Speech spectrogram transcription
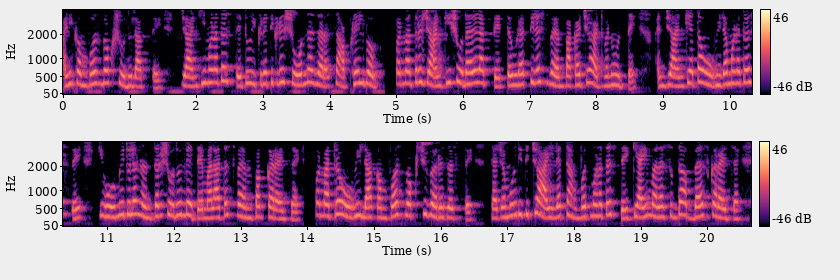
आणि कंपोज बॉक्स शोधू लागते. जानकी म्हणत असते तू इकडे तिकडे शोध ना जरा सापडेल बघ. पण मात्र जानकी शोधायला लागते तेवढ्यात तिला स्वयंपाकाची आठवण होते. आणि जानकी आता ओवीला म्हणत असते की ओ मी तुला नंतर शोधून देते मला आता स्वयंपाक करायचा आहे पण मात्र ओवीला कंपोस्ट बॉक्सची गरज असते. त्याच्यामुळे ती तिच्या आईला थांबवत म्हणत असते की आई मला सुद्धा अभ्यास करायचा आहे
